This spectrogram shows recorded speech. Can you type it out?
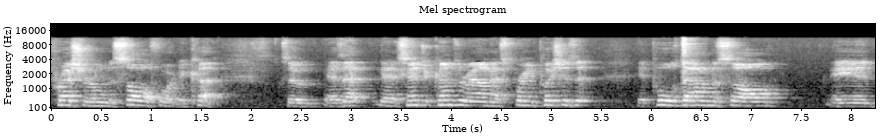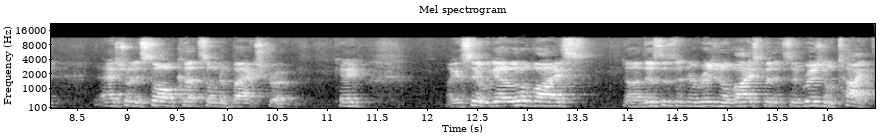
pressure on the saw for it to cut. So as that, that eccentric comes around, that spring pushes it, it pulls down on the saw, and actually the saw cuts on the back stroke. Okay, like I said, we got a little vise. Uh, this isn't the original vise, but it's the original type.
